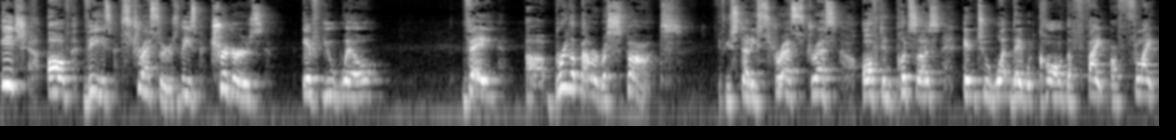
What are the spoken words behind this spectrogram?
Each of these stressors, these triggers, if you will, they uh, bring about a response. If you study stress, stress often puts us into what they would call the fight or flight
